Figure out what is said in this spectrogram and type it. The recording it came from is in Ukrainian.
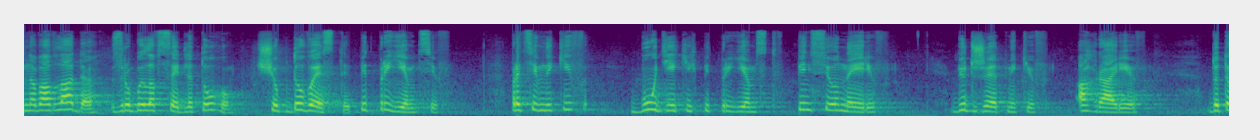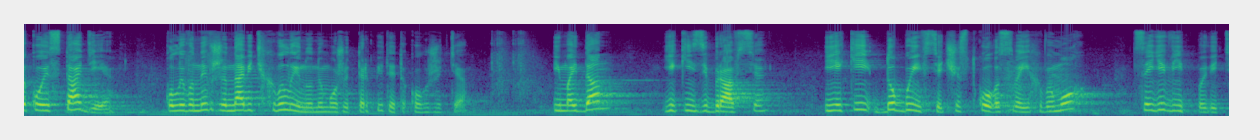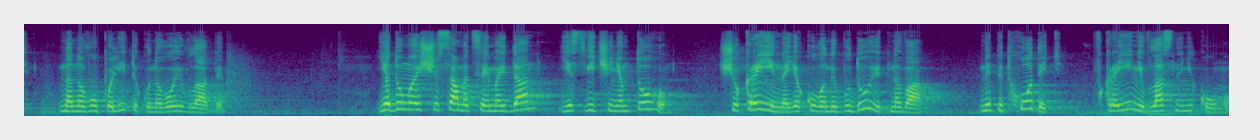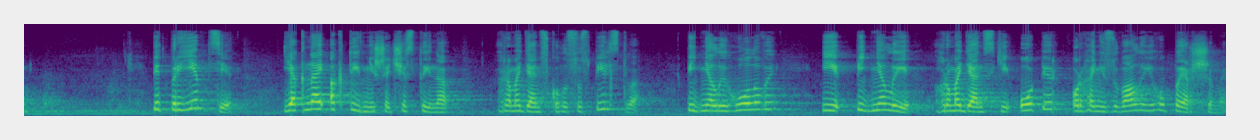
Нова влада зробила все для того, щоб довести підприємців, працівників будь-яких підприємств, пенсіонерів, бюджетників, аграріїв до такої стадії, коли вони вже навіть хвилину не можуть терпіти такого життя. І Майдан, який зібрався і який добився частково своїх вимог, це є відповідь на нову політику нової влади. Я думаю, що саме цей майдан є свідченням того, що країна, яку вони будують нова, не підходить в країні власне нікому. Підприємці, як найактивніша частина громадянського суспільства, підняли голови і підняли громадянський опір, організували його першими.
